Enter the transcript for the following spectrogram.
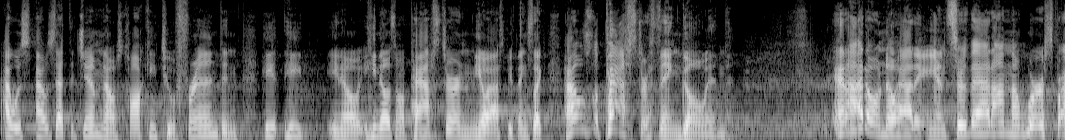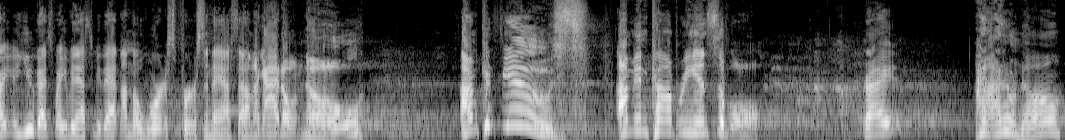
I was, I was at the gym and I was talking to a friend, and he, he, you know, he knows I'm a pastor, and he'll ask me things like, How's the pastor thing going? And I don't know how to answer that. I'm the worst. You guys probably even asked me that, and I'm the worst person to ask that. I'm like, I don't know. I'm confused. I'm incomprehensible. Right? I don't know.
